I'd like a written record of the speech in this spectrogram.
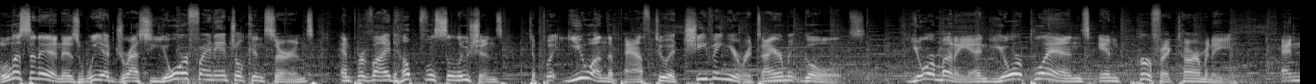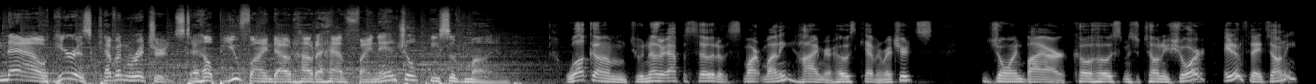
Listen in as we address your financial concerns and provide helpful solutions to put you on the path to achieving your retirement goals. Your money and your plans in perfect harmony. And now, here is Kevin Richards to help you find out how to have financial peace of mind. Welcome to another episode of Smart Money. Hi, I'm your host, Kevin Richards, joined by our co host, Mr. Tony Shore. How are you doing today, Tony?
